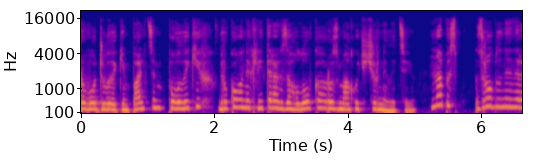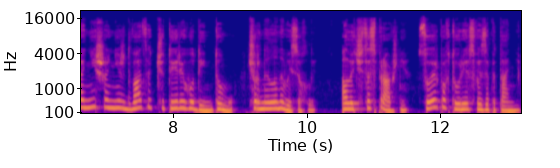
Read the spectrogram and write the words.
Проводжу великим пальцем по великих друкованих літерах заголовка, розмахуючи чорнилицею. Напис зроблений не раніше, ніж 24 години тому. Чорнила не висохли. Але чи це справжнє? Сойер повторює своє запитання.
